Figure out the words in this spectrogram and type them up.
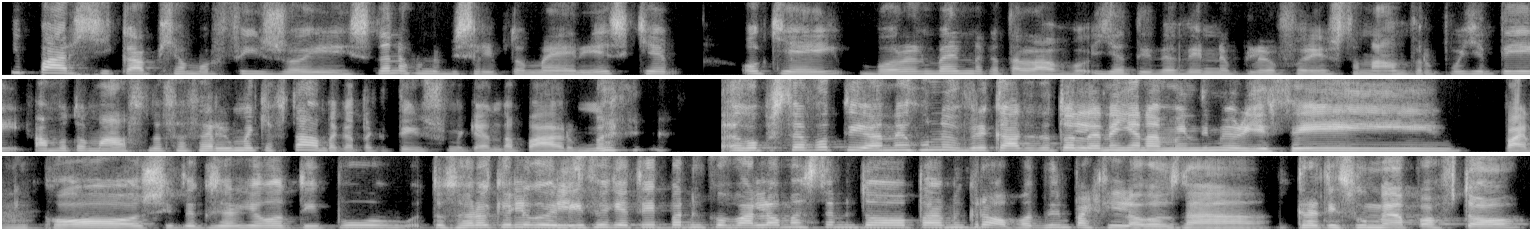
Υπάρχει κάποια μορφή ζωής, δεν έχουν μπει σε λεπτομέρειες και Οκ, μπορώ εν μέρει να καταλάβω γιατί δεν δίνουν πληροφορίες στον άνθρωπο, γιατί άμα το μάθουν θα θέλουμε και αυτά να τα κατακτήσουμε και να τα πάρουμε. Εγώ πιστεύω ότι αν έχουν βρει κάτι δεν το λένε για να μην δημιουργηθεί πανικός ή δεν ξέρω και εγώ τύπου. Το θεωρώ και λίγο ηλίθιο γιατί πανικοβαλόμαστε με το παραμικρό. Οπότε δεν υπάρχει λόγος να κρατηθούμε από αυτό.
